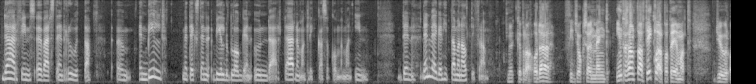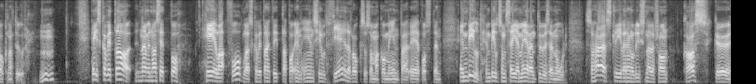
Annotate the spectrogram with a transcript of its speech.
Där finns överst en ruta, um, en bild med texten bildbloggen under. Där när man klickar så kommer man in. Den, den vägen hittar man alltid fram. Mycket bra. Och där finns också en mängd intressanta artiklar på temat djur och natur. Mm. Hej, ska vi ta, när vi nu har sett på hela fåglar, ska vi ta och titta på en enskild fjäder också som har kommit in per e-posten. En bild, en bild som säger mer än tusen ord. Så här skriver en lyssnare från Kaskö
